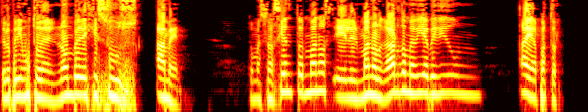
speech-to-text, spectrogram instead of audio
Te lo pedimos todo en el nombre de Jesús. Amén. Tomen su asiento, hermanos. El hermano Orgardo me había pedido un... Ay, al pastor.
